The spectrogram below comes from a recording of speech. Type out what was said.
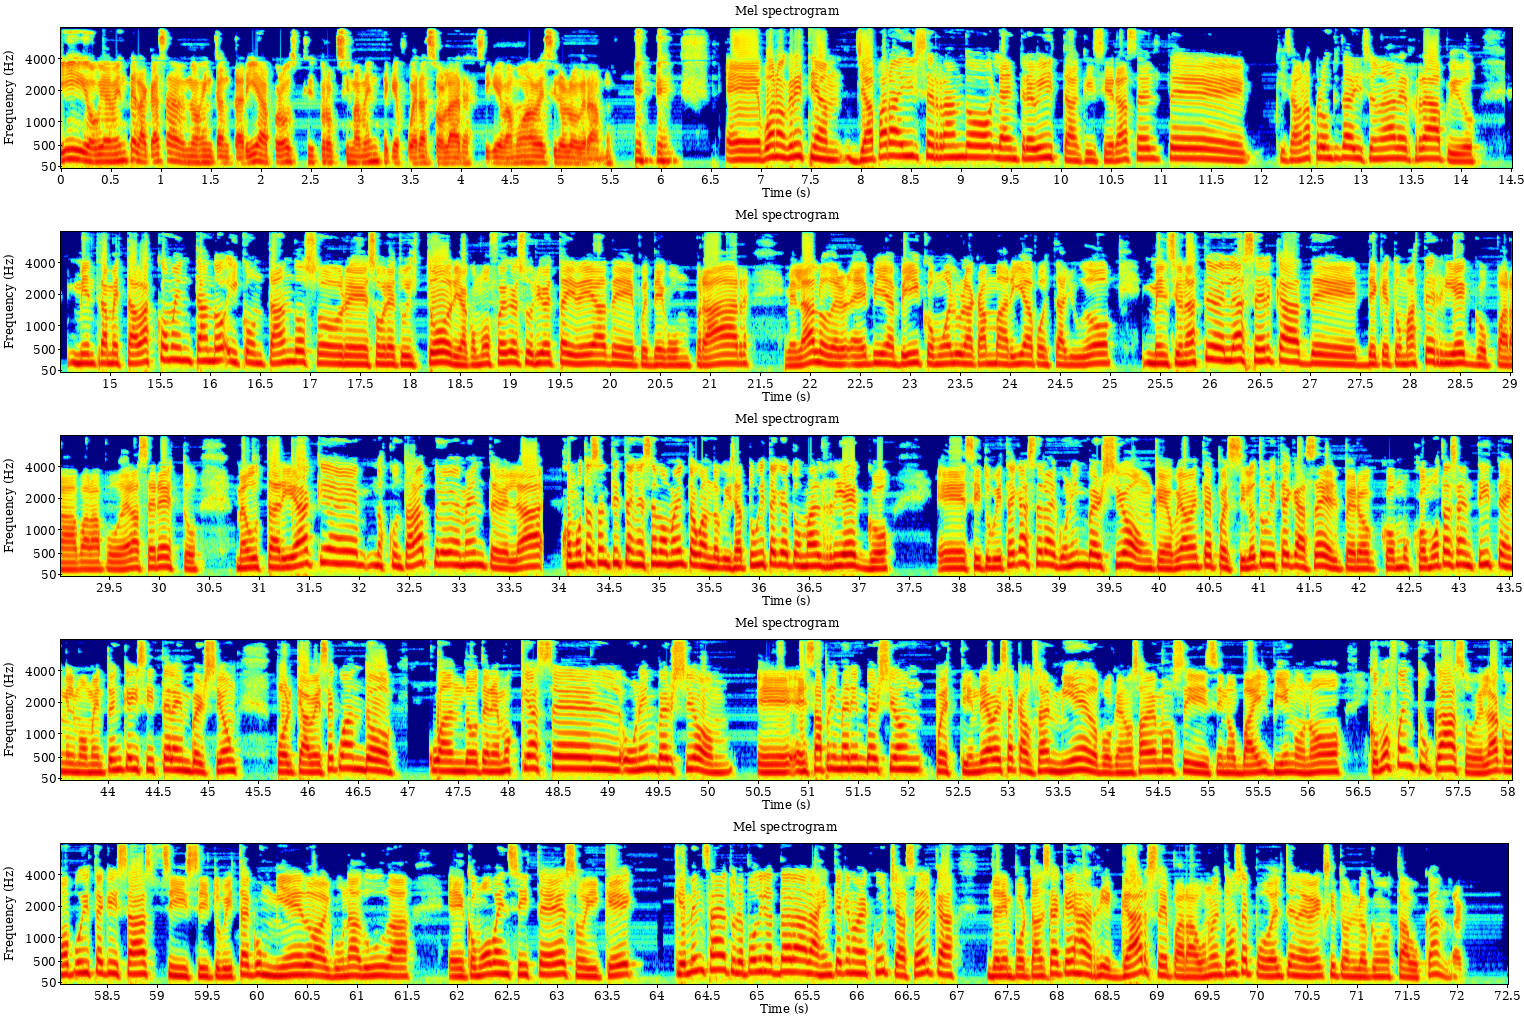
y obviamente la casa nos encantaría próximamente que fuera solar, así que vamos a ver si lo logramos. eh, bueno, Cristian, ya para ir cerrando la entrevista, quisiera hacerte quizá unas preguntitas adicionales rápido. Mientras me estabas comentando y contando sobre, sobre tu historia, cómo fue que surgió esta idea de, pues, de comprar, ¿verdad? Lo del Airbnb, cómo el huracán María pues te ayudó. Mencionaste, ¿verdad? Acerca de, de que tomaste riesgo para, para poder hacer esto. Me gustaría que nos contaras brevemente, ¿verdad? ¿Cómo te sentiste en ese momento cuando quizás tuviste que tomar riesgo? Eh, si tuviste que hacer alguna inversión, que obviamente pues sí lo tuviste que hacer, pero ¿cómo, ¿cómo te sentiste en el momento en que hiciste la inversión? Porque a veces cuando, cuando tenemos que hacer una inversión, eh, esa primera inversión pues tiende a veces a causar miedo porque no sabemos si, si, nos va a ir bien o no. ¿Cómo fue en tu caso, verdad? ¿Cómo pudiste quizás, si, si tuviste algún miedo, alguna duda, eh, cómo venciste eso y qué, ¿Qué mensaje tú le podrías dar a la gente que nos escucha acerca de la importancia que es arriesgarse para uno entonces poder tener éxito en lo que uno está buscando?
